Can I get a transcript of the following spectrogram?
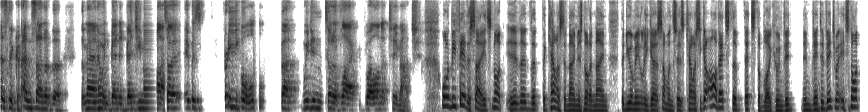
as the grandson of the, the man who invented Vegemite. So it was pretty cool but we didn't sort of like dwell on it too much. Well, it'd be fair to say it's not uh, the the, the Callister name is not a name that you immediately go. Someone says Callister, you go, oh, that's the that's the bloke who invented Vegemite. It's not.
